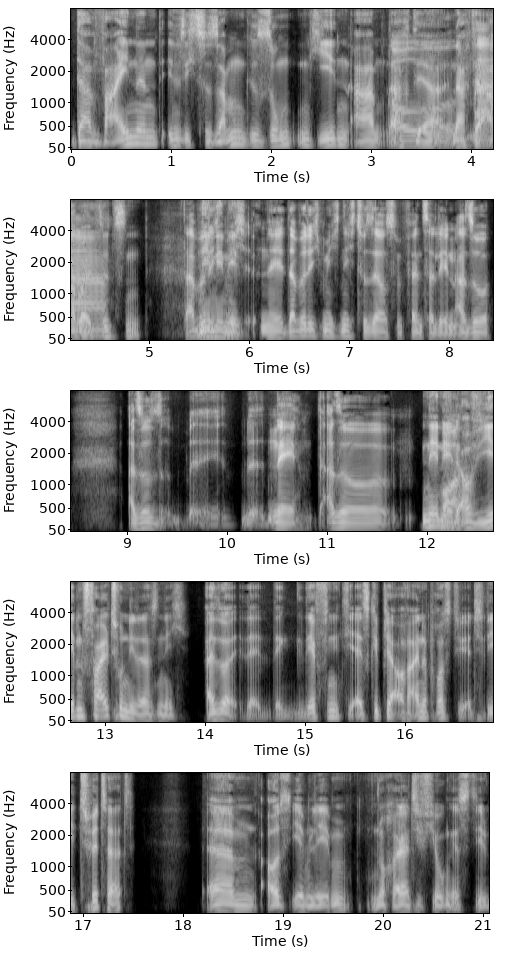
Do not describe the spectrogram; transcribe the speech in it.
da weinend in sich zusammengesunken jeden Abend nach Oh, der, nach der na. Arbeit sitzen. Da würde Nee, ich nee, mich, nee, da würde ich mich nicht zu sehr aus dem Fenster lehnen. Also, also, äh, nee, also, Nee, nee, Boah. auf jeden Fall tun die das nicht. Also äh, definitiv, es gibt ja auch eine Prostituierte, die twittert ähm, aus ihrem Leben, noch relativ jung ist, die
